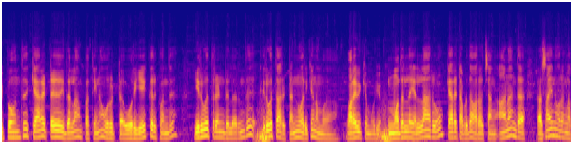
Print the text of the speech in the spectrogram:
இப்போ வந்து கேரட்டு இதெல்லாம் பார்த்தீங்கன்னா ஒரு ட ஒரு ஏக்கருக்கு வந்து இருபத்தி ரெண்டுலேருந்து இருபத்தாறு டன் வரைக்கும் நம்ம வரவிக்க முடியும். முதல்ல எல்லாரும் கேரட் அப்படி தான் வர வச்சாங்க. ஆனால் இந்த ரசாயன உரங்களை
